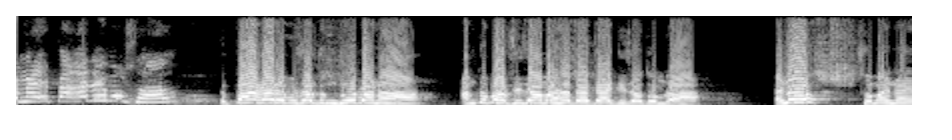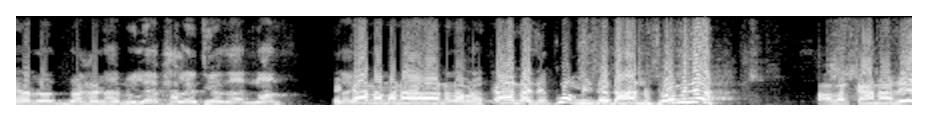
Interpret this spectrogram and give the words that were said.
কানায় পাহাড়ে বসাল তুমি ধরবা না। আমি তো ভাবছি যে আমার হাতে হাতে আইতে যাও তোমরা। এনো সময় নাই আর দরকার কানা বিলাই ফালাই থুয়ে যা নন। এ কানা মানা আনা যাব না। কানা যে কমি যে ধান জমি না আলার কানা রে।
